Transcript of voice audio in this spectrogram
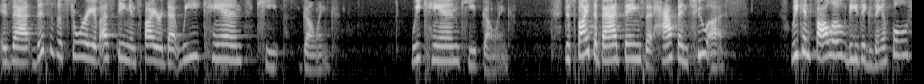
is that this is a story of us being inspired that we can keep going. We can keep going. Despite the bad things that happen to us, we can follow these examples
